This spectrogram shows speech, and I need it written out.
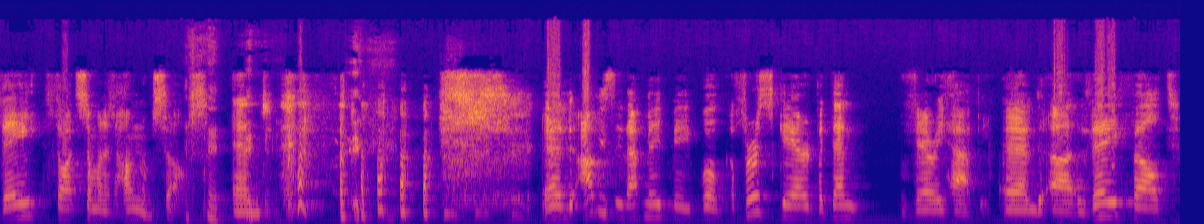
they thought someone had hung themselves, and. and obviously that made me well first scared but then very happy. And uh, they felt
